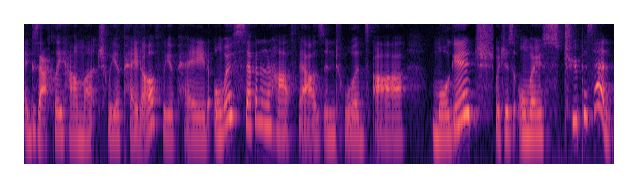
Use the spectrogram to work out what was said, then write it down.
exactly how much we have paid off. We have paid almost seven and a half thousand towards our mortgage, which is almost 2%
